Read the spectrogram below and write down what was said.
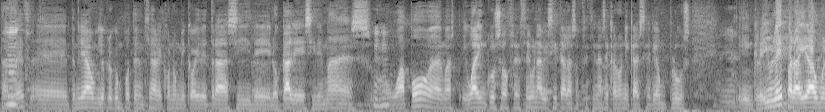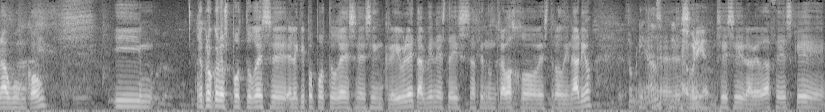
Tal vez eh, tendría un- yo creo que un potencial económico ahí detrás y de locales y demás guapo. Además, igual incluso ofrecer una visita a las oficinas de Canonical sería un plus increíble para ir a un álbum con. Y mm, yo creo que los portugueses, el equipo portugués es increíble. También estáis haciendo un trabajo extraordinario. Obrigado. Eh, sí, sí, sí, la verdad es que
